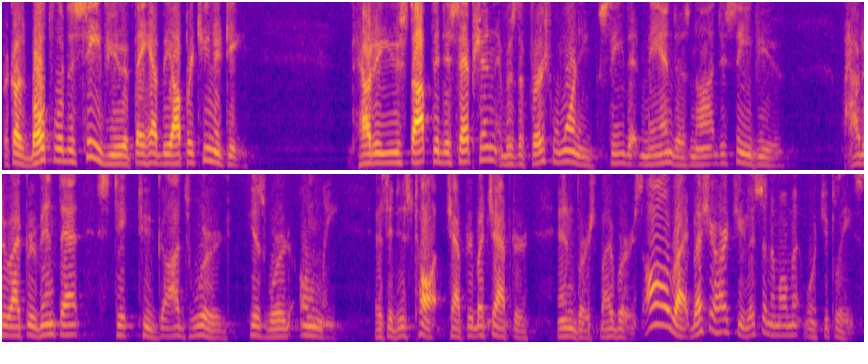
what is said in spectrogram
because both will deceive you if they have the opportunity. How do you stop the deception? It was the first warning. See that man does not deceive you. How do I prevent that? Stick to God's Word, His Word only, as it is taught chapter by chapter and verse by verse. All right, bless your heart. You listen a moment, won't you please?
